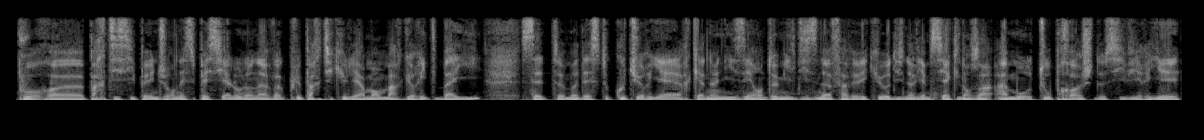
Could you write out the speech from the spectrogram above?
pour euh, participer à une journée spéciale où l'on invoque plus particulièrement Marguerite Bailly. Cette modeste couturière canonisée en 2019 avait vécu au 19e siècle dans un hameau tout proche de Sivirier.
